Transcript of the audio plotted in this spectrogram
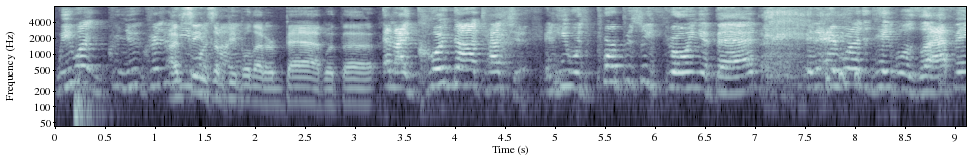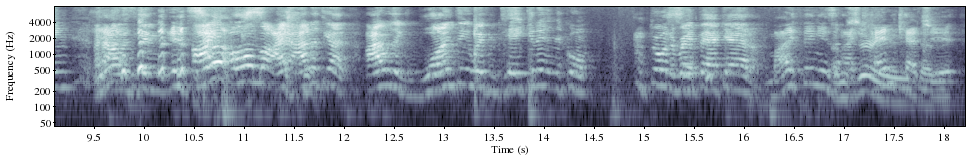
we went new Christmas I've Eve seen one some time, people that are bad with that. and I could not catch it. And he was purposely throwing it bad, and everyone at the table was laughing, and I was getting. It I almost. I honestly, God, I was like one thing away from taking it and going, I'm throwing it right back at him. My thing is, I'm I sure can catch can. it,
